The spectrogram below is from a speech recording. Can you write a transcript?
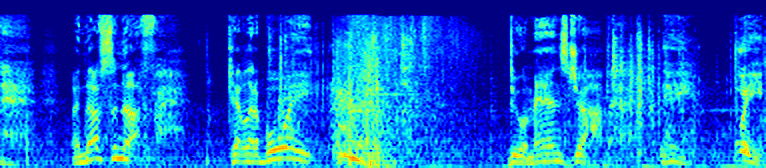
Right. Enough's enough. Can't let a boy do a man's job. Hey, wait.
